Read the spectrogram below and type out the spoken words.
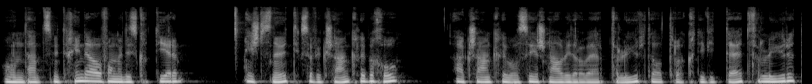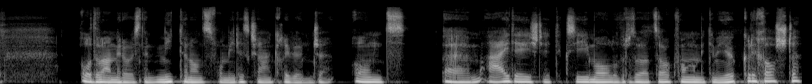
Und haben es mit den Kindern angefangen zu diskutieren, ist es nötig, so viele Geschenke zu bekommen? Auch Geschenke, die sehr schnell wieder Wert verlieren, Attraktivität verlieren. Oder wenn wir uns nicht miteinander das Familiengeschenk wünschen. Und ähm, eine Idee war dort mal, oder so hat es angefangen mit dem Jöckli-Kasten,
